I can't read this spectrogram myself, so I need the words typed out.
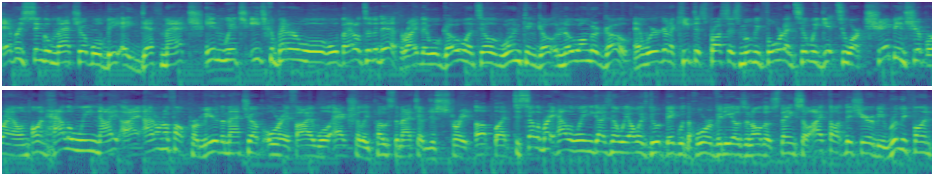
Every single matchup will be a death match in which each competitor will, will battle to the death, right? They will go until one can go no longer go, and we're going to keep this process moving forward until we get to our championship round on Halloween night. I, I don't know if I'll premiere the matchup or if I will actually post the matchup just straight up, but to celebrate Halloween, you guys know we always do it big with the horror videos and all those things, so I thought this year would be really fun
